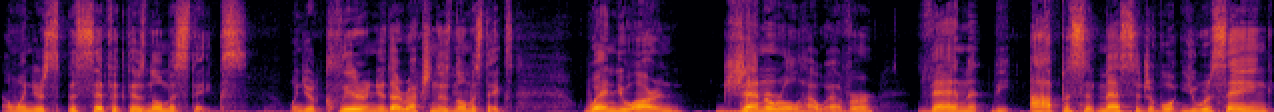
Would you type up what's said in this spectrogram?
And when you're specific, there's no mistakes. When you're clear in your direction, there's no mistakes. When you are in general, however, then the opposite message of what you were saying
